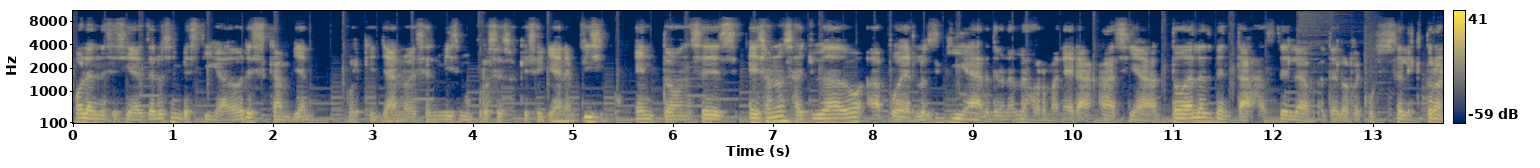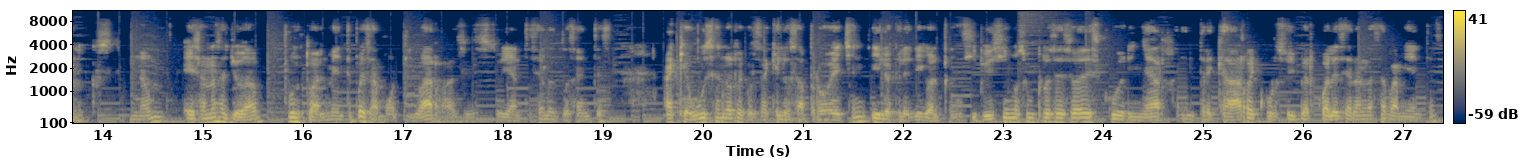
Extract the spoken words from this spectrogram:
o las necesidades de los investigadores cambian porque ya no es el mismo proceso que seguían en físico. Entonces, eso nos ha ayudado a poderlos guiar de una mejor manera hacia todas las ventajas de, de los recursos electrónicos uno, eso nos ayuda puntualmente pues a motivar a los estudiantes y a los docentes a que usen los recursos, a que los aprovechen. Y lo que les digo, al principio hicimos un proceso de escudriñar entre cada recurso y ver cuáles eran las herramientas,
